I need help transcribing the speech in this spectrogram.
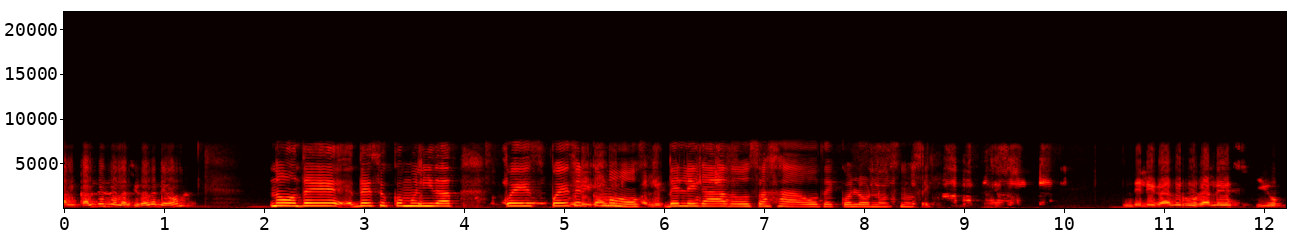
¿Alcaldes de la ciudad de León? No, de, de su comunidad. Pues puede ser como delegados, ajá, o de colonos, no sé. Delegados rurales, yo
